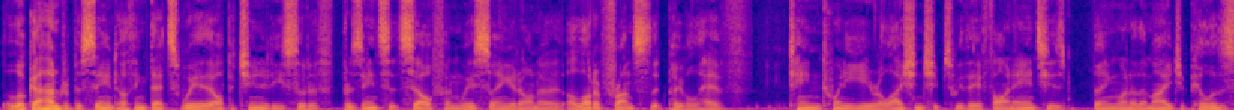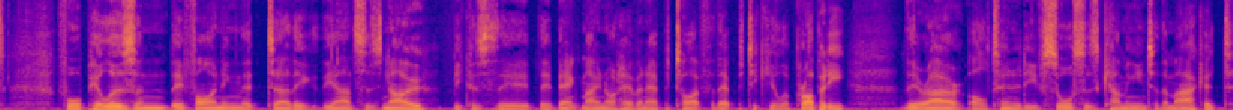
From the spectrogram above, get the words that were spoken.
Look, 100%. I think that's where the opportunity sort of presents itself, and we're seeing it on a, a lot of fronts that people have 10, 20 year relationships with their financiers being one of the major pillars, four pillars, and they're finding that uh, the, the answer is no because their, their bank may not have an appetite for that particular property. There are alternative sources coming into the market,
